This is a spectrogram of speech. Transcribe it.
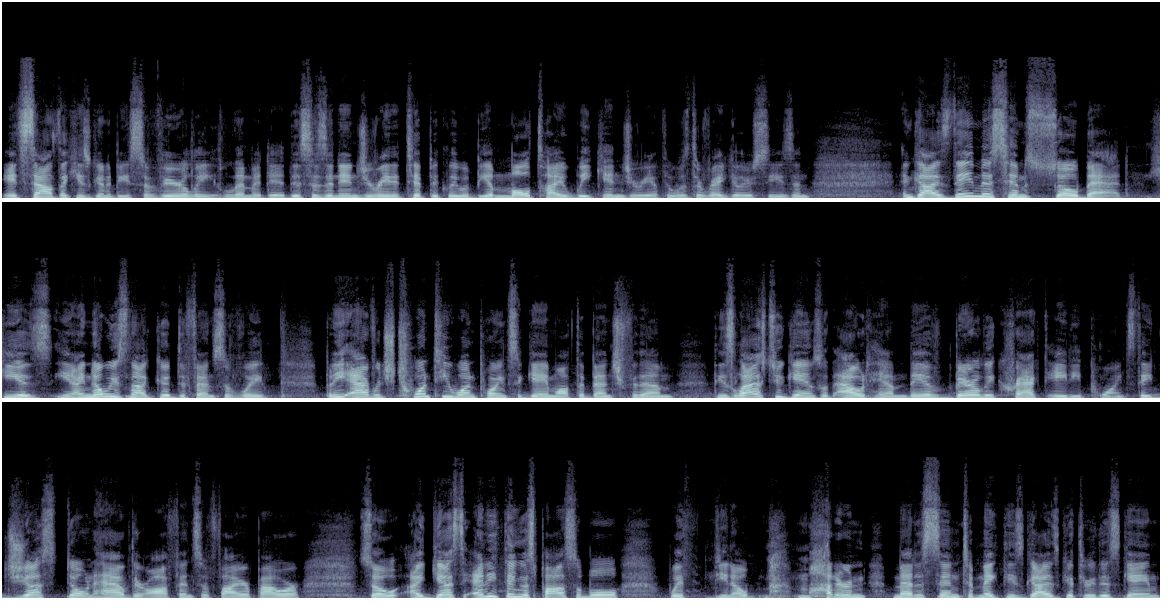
it sounds like he's going to be severely limited. This is an injury that typically would be a multi-week injury if it was the regular season. And guys, they miss him so bad. He is, you know, I know he's not good defensively, but he averaged 21 points a game off the bench for them. These last two games without him, they have barely cracked 80 points. They just don't have their offensive firepower. So I guess anything is possible with, you know, modern medicine to make these guys get through this game.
